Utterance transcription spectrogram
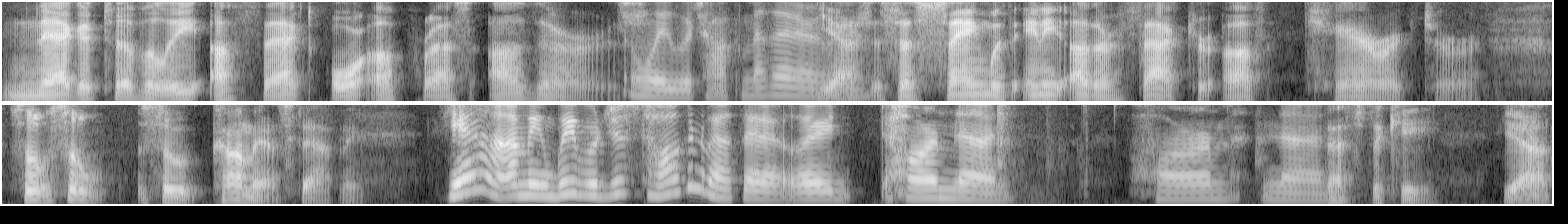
negatively affect or oppress others. We were talking about that earlier. Yes, it says same with any other factor of character. So, so, so, comment, Daphne. Yeah, I mean, we were just talking about that earlier. Harm none. Harm none. That's the key. Yeah.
